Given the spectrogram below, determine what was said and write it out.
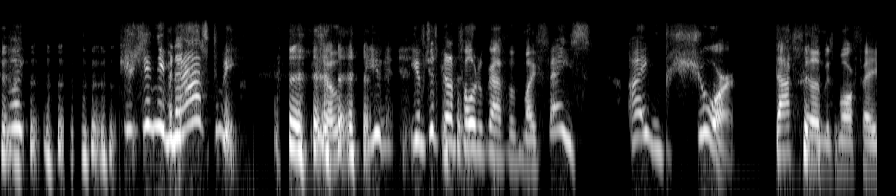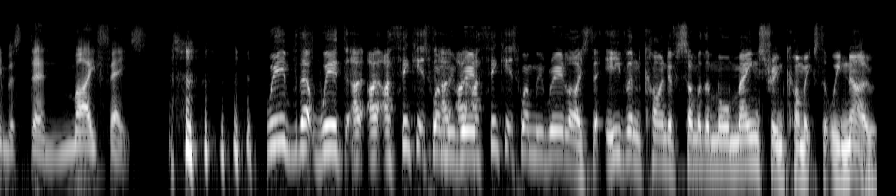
Like, you didn't even ask me. So you, you've just got a photograph of my face. I'm sure that film is more famous than my face. With that weird, I, I- I think it's when we. I- Re- I think it's when we realise that even kind of some of the more mainstream comics that we know,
